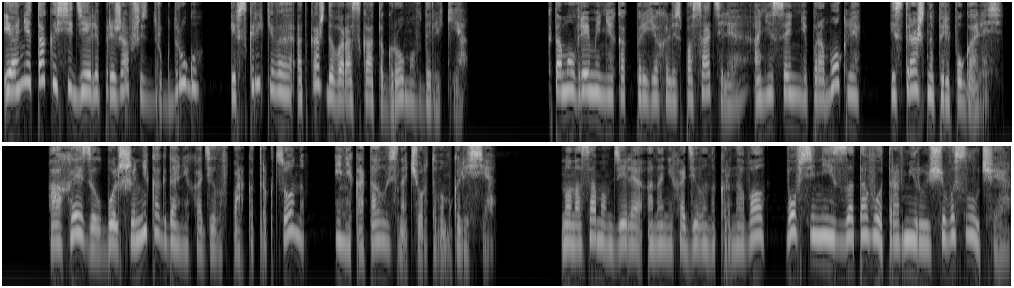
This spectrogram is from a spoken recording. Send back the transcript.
и они так и сидели, прижавшись друг к другу и вскрикивая от каждого раската грома вдалеке. К тому времени, как приехали спасатели, они с Энни промокли и страшно перепугались. А Хейзел больше никогда не ходила в парк аттракционов и не каталась на чертовом колесе. Но на самом деле она не ходила на карнавал вовсе не из-за того травмирующего случая.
